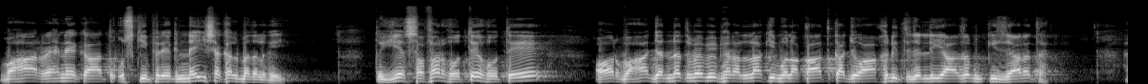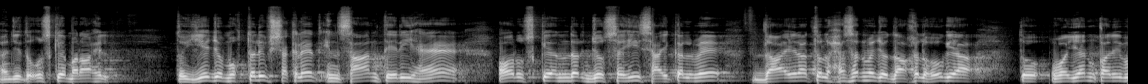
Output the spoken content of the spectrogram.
وہاں رہنے کا، تو اس کی پھر ایک نئی شکل بدل گئی۔ تو یہ سفر ہوتے ہوتے اور وہاں جنت میں بھی پھر اللہ کی ملاقات کا جو آخری تجلی اعظم کی زیارت ہے۔ ہاں جی تو اس کے مراحل۔ تو یہ جو مختلف شکلیں انسان تیری ہیں اور اس کے اندر جو صحیح سائیکل میں دائرۃ الحسن میں جو داخل ہو گیا، تو وہ ین قریب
